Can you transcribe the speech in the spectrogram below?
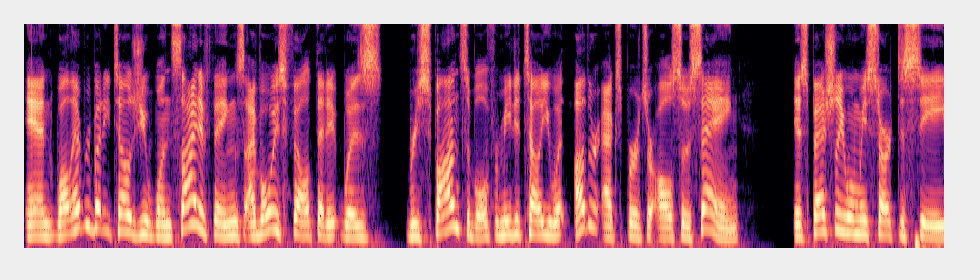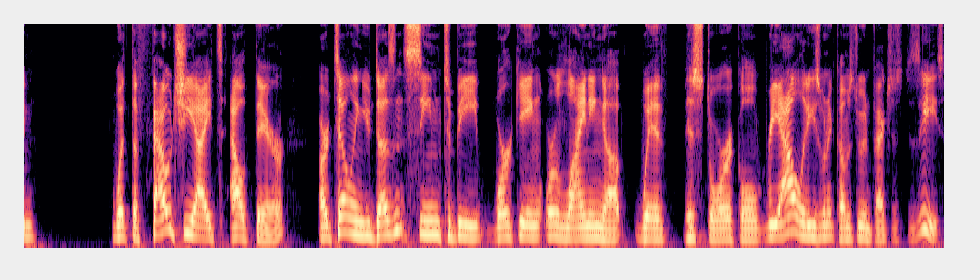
And while everybody tells you one side of things, I've always felt that it was responsible for me to tell you what other experts are also saying, especially when we start to see what the Fauciites out there are telling you doesn't seem to be working or lining up with historical realities when it comes to infectious disease.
